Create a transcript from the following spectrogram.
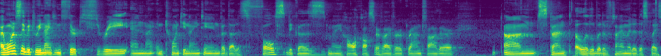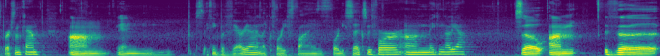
I want to say between 1933 and in 2019, but that is false because my Holocaust survivor grandfather um, spent a little bit of time at a displaced person camp um, in I think Bavaria in like 45, 46 before um, making Aliyah. So um, the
